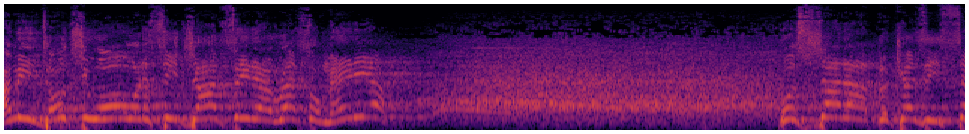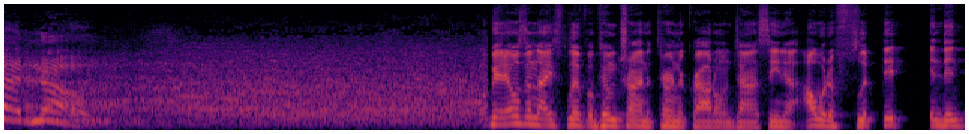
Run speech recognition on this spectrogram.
I mean, don't you all want to see John Cena at WrestleMania? Well, shut up because he said no. Okay, that was a nice flip of him trying to turn the crowd on John Cena. I would have flipped it and then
